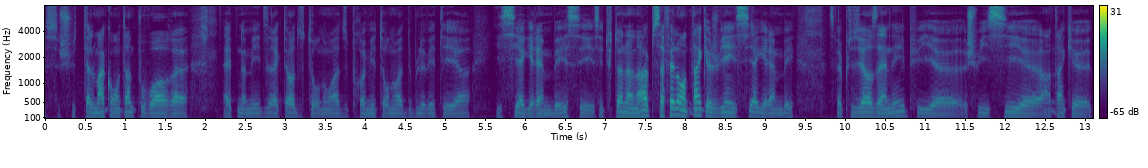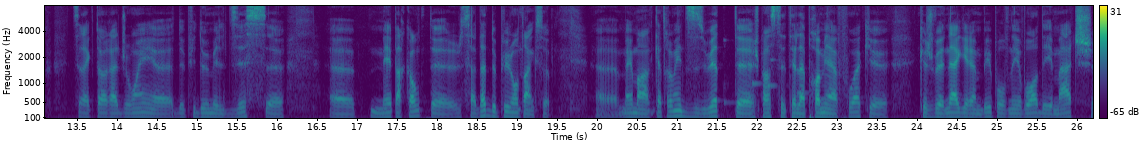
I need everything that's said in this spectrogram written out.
je suis tellement content de pouvoir être nommé directeur du tournoi, du premier tournoi WTA ici à Granby. C'est, tout un honneur. Puis ça fait longtemps que je viens ici à Granby. Ça fait plusieurs années, puis euh, je suis ici euh, en tant que directeur adjoint euh, depuis 2010. mais par contre, ça date de plus longtemps que ça. même en 98, je pense que c'était la première fois que, que je venais à Granby pour venir voir des matchs.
